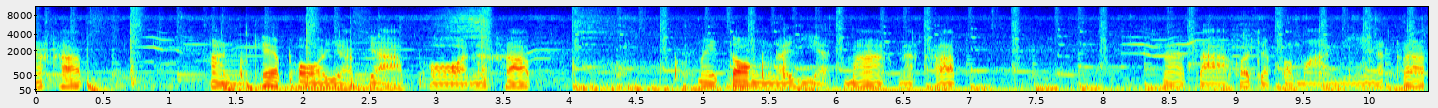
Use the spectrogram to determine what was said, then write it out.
นะครับ หั่นแค่พอหยาบๆพอนะครับ ไม่ต้องละเอียดมากนะครับ หน้าตาก็จะประมาณนี้นะครับ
